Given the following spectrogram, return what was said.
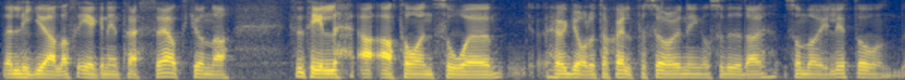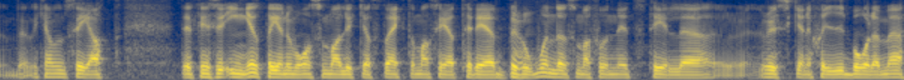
där ligger ju allas egen intresse att kunna se till att ha en så hög grad av självförsörjning och så vidare som möjligt. Och vi kan väl se att det finns ju inget på EU-nivå som har lyckats direkt om man ser till det beroende som har funnits till eh, rysk energi, både med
